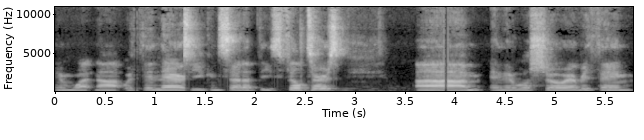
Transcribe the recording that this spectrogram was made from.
and whatnot within there. So you can set up these filters um, and it will show everything.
